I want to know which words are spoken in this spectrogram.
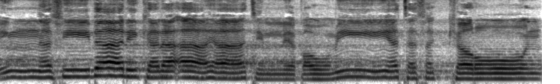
إن في ذلك لآيات لقوم يتفكرون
